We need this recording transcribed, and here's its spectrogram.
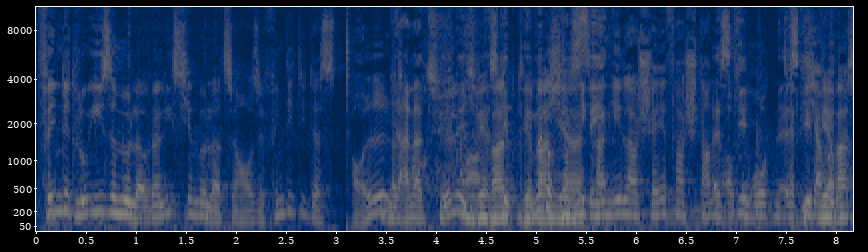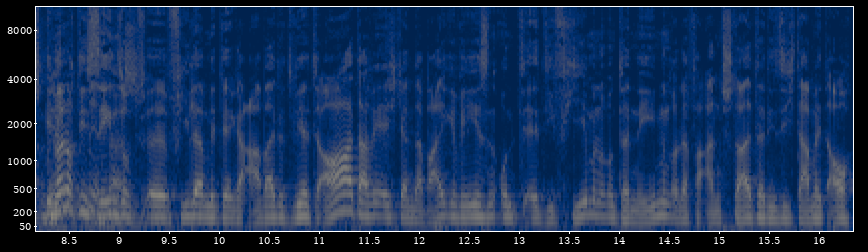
findet Luise Müller oder Lieschen Müller zu Hause, findet die das toll? Ja, ach, natürlich. Also wir es waren- gibt wir immer waren noch ja- Michaela Schäfer stand es auf gibt, dem roten es Teppich. gibt immer, was immer noch die Sehnsucht äh, vieler, mit der gearbeitet wird. Ah, da wäre ich gern dabei gewesen und äh, die Firmen, Unternehmen oder Veranstalter, die sich damit auch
